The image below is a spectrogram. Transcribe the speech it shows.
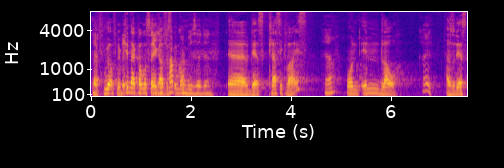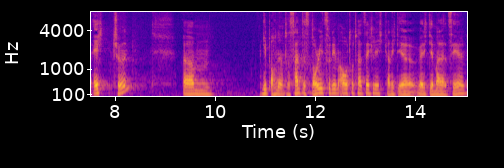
Weil früher auf einem Kinderkarussell gab es immer. Ist er denn? Äh, der ist Classic Weiß ja. und innen blau. Geil. Also der ist echt schön. Ähm, gibt auch eine interessante Story zu dem Auto tatsächlich. Kann ich dir, werde ich dir mal erzählen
